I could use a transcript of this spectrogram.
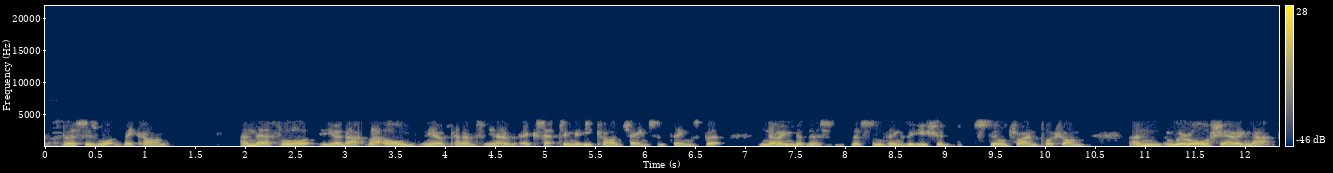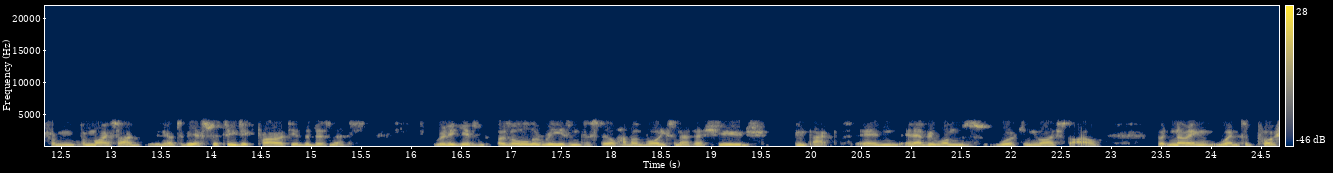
right. versus what they can't, and therefore you know that that all you know kind of you know accepting that you can't change some things, but knowing that there's there's some things that you should still try and push on, and we're all sharing that from from my side. You know, to be a strategic priority of the business really gives us all the reason to still have a voice and have a huge impact in, in everyone's working lifestyle. But knowing when to push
